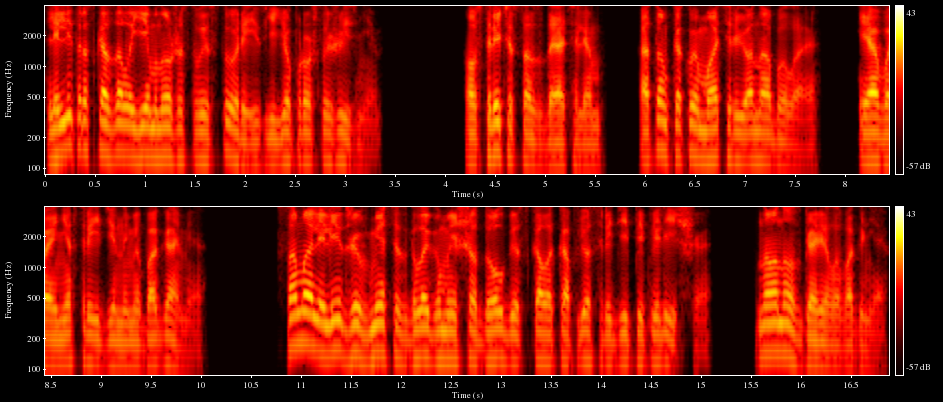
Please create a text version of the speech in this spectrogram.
Лилит рассказала ей множество историй из ее прошлой жизни. О встрече с Создателем, о том, какой матерью она была, и о войне с триедиными богами. Сама Лилит же вместе с Глэгом еще долго искала копье среди пепелища, но оно сгорело в огне.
